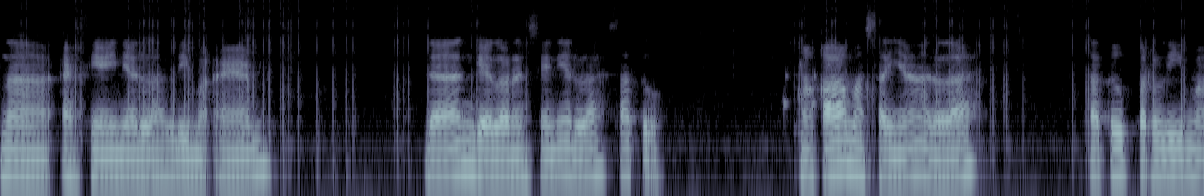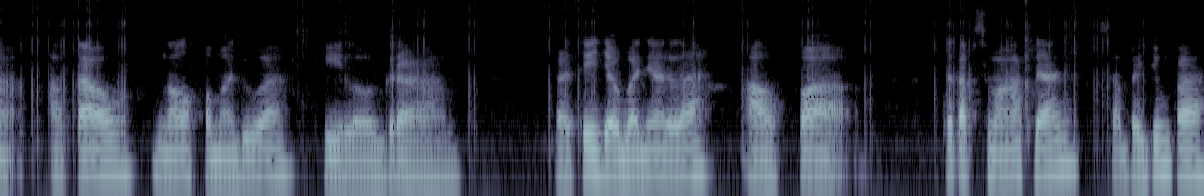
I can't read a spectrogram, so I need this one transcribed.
Nah, F-nya ini adalah 5M, dan gaya Lorentz-nya ini adalah 1. Maka masanya adalah 1 per 5, atau 0,2 kilogram. Berarti jawabannya adalah alfa. Tetap semangat dan sampai jumpa.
